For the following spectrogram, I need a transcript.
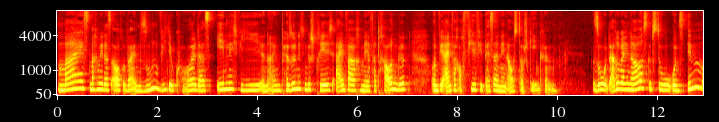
Meist machen wir das auch über einen Zoom-Video-Call, das ähnlich wie in einem persönlichen Gespräch einfach mehr Vertrauen gibt und wir einfach auch viel, viel besser in den Austausch gehen können. So, darüber hinaus gibst du uns im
